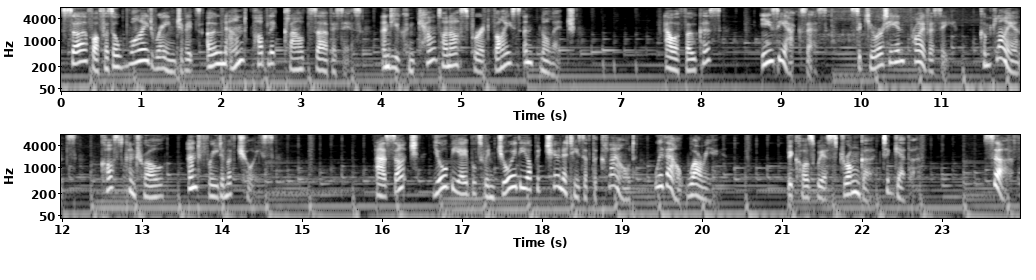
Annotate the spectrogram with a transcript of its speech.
SURF offers a wide range of its own and public cloud services, and you can count on us for advice and knowledge. Our focus? Easy access, security and privacy, compliance, cost control, and freedom of choice. As such, you'll be able to enjoy the opportunities of the cloud without worrying. Because we're stronger together. SURF,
